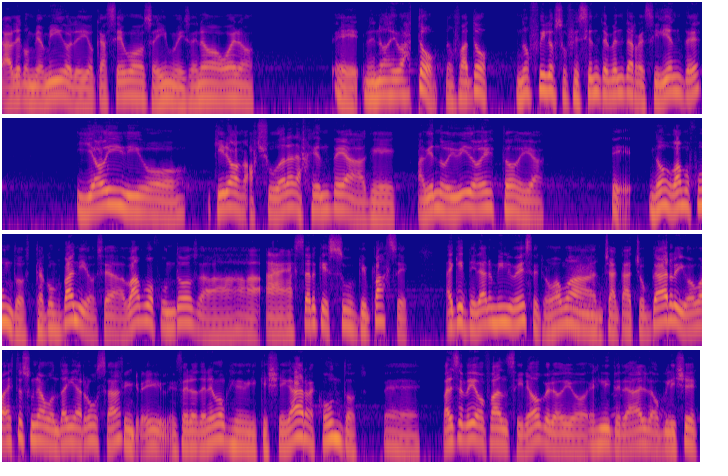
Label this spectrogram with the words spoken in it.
hablé con mi amigo, le digo, ¿qué hacemos? Y me dice, no, bueno, eh, nos devastó, nos mató. No fui lo suficientemente resiliente y hoy digo, quiero ayudar a la gente a que, habiendo vivido esto, diga, eh, no, vamos juntos, te acompaño, o sea, vamos juntos a, hacer que, su, que pase. Hay que tirar mil veces, nos vamos a, a chocar y vamos, a- esto es una montaña rusa, Es increíble. pero tenemos que, que llegar juntos. Eh, parece medio fancy, ¿no? Pero digo, es literal o cliché.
